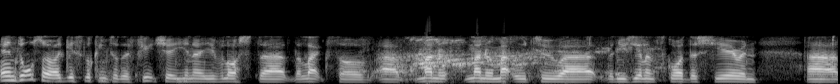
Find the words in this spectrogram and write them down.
And also, I guess looking to the future, you know, you've lost uh, the likes of uh, Manu, Manu Ma'u to uh, the New Zealand squad this year, and uh,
